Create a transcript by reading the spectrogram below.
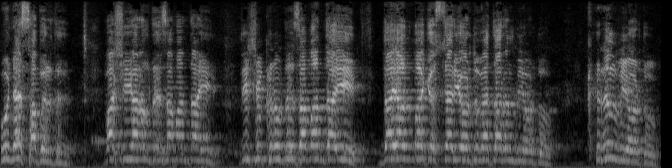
Bu ne sabırdı. Başı yarıldığı zaman dahi, dişi kırıldığı zaman dahi dayanma gösteriyordu ve darılmıyordu. Kırılmıyordu.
